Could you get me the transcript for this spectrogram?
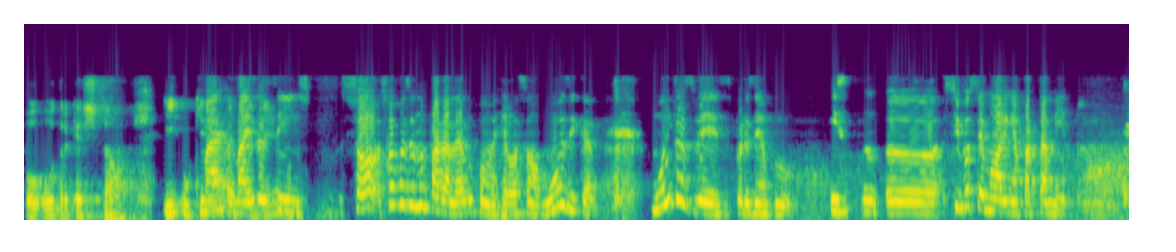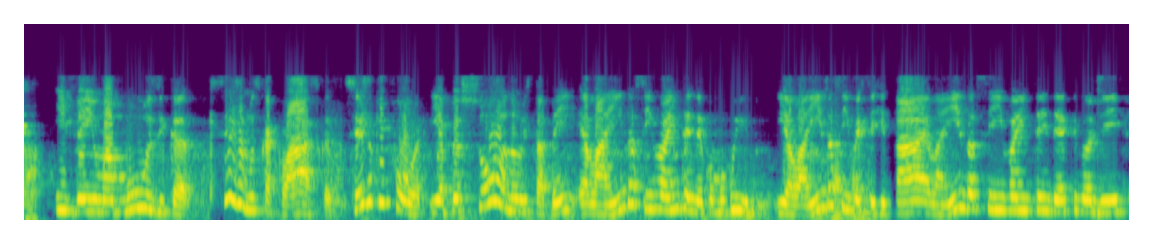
outra questão. E o que mas, mas assim, só, só fazendo um paralelo com relação à música, muitas vezes, por exemplo, uh, se você mora em apartamento e vem uma música, que seja música clássica, seja o que for, e a pessoa não está bem, ela ainda assim vai entender como ruído. E ela ainda Exatamente. assim vai se irritar, ela ainda assim vai entender aquilo ali,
